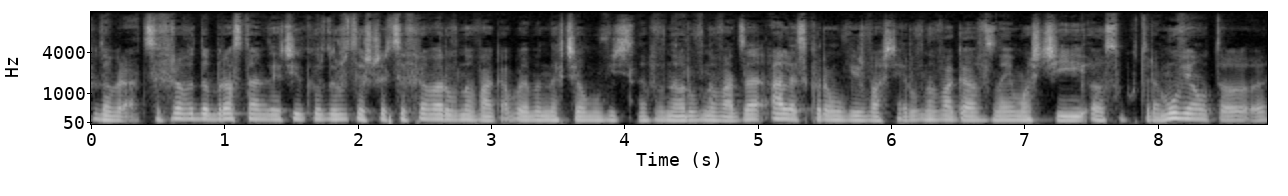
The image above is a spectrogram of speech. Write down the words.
Dobra, cyfrowy dobrostan, ja ci tylko dorzucę jeszcze cyfrowa równowaga, bo ja będę chciał mówić na pewno o równowadze, ale skoro mówisz właśnie równowaga w znajomości osób, które mówią, to e,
